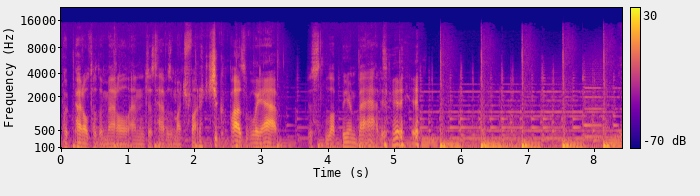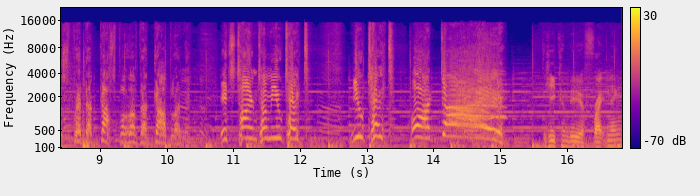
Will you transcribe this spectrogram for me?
put pedal to the metal and just have as much fun as you could possibly have. Just love being bad. You spread the gospel of the goblin. It's time to mutate! Mutate or die! he can be a frightening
